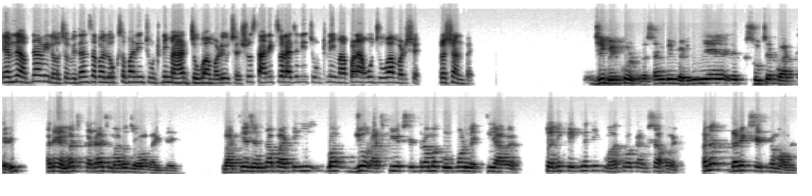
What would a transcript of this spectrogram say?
એમને અપનાવી લો છો. વિધાનસભા, લોકસભાની ચૂંટણીમાં આ જોવા મળ્યું છે. શું સ્થાનિક સ્વરાજ્યની ચૂંટણીમાં પણ આવું જોવા મળશે? પ્રશાંતભાઈ. જી, બિલકુલ. પ્રશાંતભાઈ ગઢવીએ એક સૂચક વાત કરી અને એમાં જ કદાચ મારો જવાબ આવી જાય. ભારતીય જનતા પાર્ટીમાં જો રાજકીય ક્ષેત્રમાં કોઈ પણ વ્યક્તિ આવે તો એની કંઈક ને કંઈક મહત્વાકાંક્ષા હોય. અને દરેક ક્ષેત્રમાં હોય.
